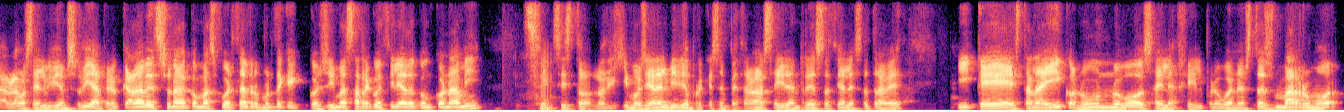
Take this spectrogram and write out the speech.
hablamos en el vídeo en su día, pero cada vez suena con más fuerza el rumor de que Kojima se ha reconciliado con Konami. Sí. Insisto, lo dijimos ya en el vídeo porque se empezaron a seguir en redes sociales otra vez y que están ahí con un nuevo Silent Hill. Pero bueno, esto es más rumor.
